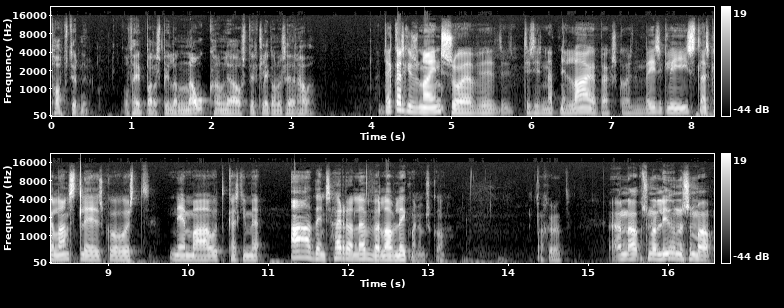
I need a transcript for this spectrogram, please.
toppstjörnur og þeir bara spila nákvæmlega á styrkleikunum sem þeir hafa Þetta er kannski svona eins og ef við til því nefni Lagerbæk sko, basically íslenska landsliði sko, veist, nema út kannski með aðeins hærra level af leikmennum sko. Akkurat. En að svona liðunum sem að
